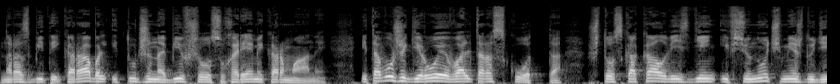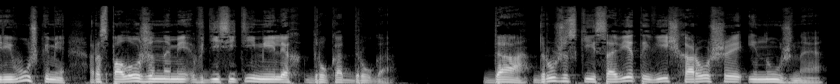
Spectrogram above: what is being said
на разбитый корабль и тут же набившего сухарями карманы, и того же героя Вальтера Скотта, что скакал весь день и всю ночь между деревушками, расположенными в десяти милях друг от друга. Да, дружеские советы – вещь хорошая и нужная,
